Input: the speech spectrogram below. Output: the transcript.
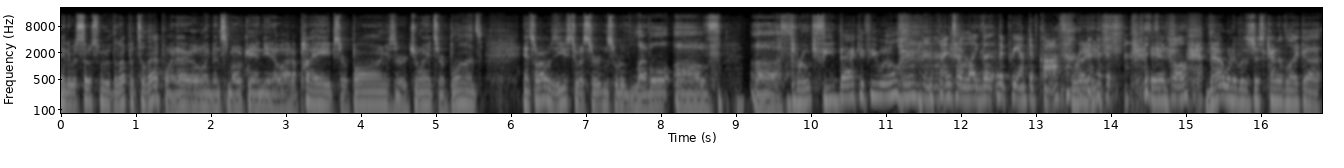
and it was so smooth. And up until that point, I had only been smoking, you know, out of pipes or bongs or joints or blunts. And so I was used to a certain sort of level of uh, throat feedback, if you will. until like the, the preemptive cough, Right. the and tickle. that one, it was just kind of like a,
